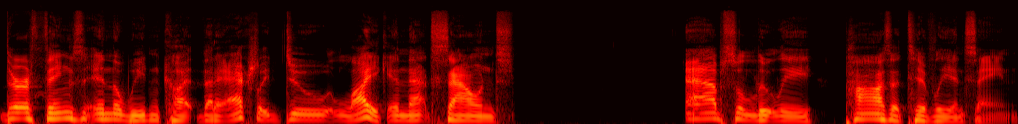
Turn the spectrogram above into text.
There are things in the Whedon cut that I actually do like, and that sounds absolutely, positively insane.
